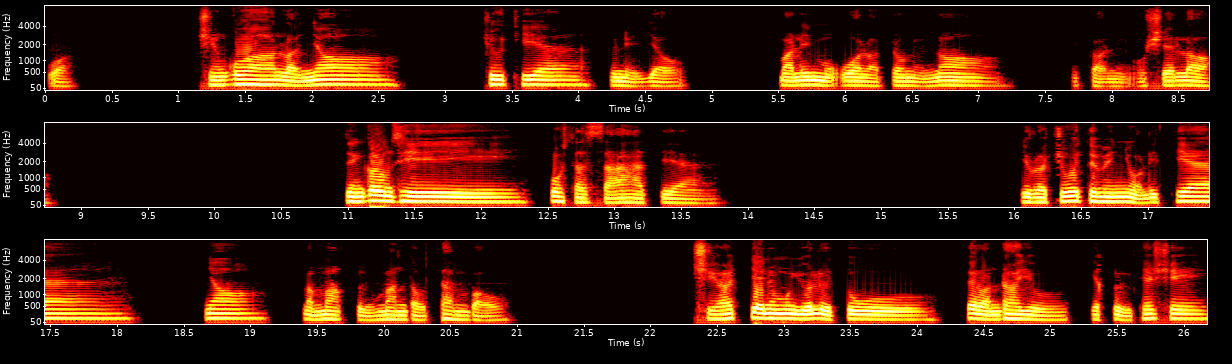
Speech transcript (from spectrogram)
qua xin qua là nho chú thia tôi này giàu mà lên một qua là trong này nó cái còn này ô xe lo. Tiền công thì cô sa sa hạt tiền dù là chúa tôi mình nhỏ đi thia, nho, là mặc cử man đầu tam bảo chỉ hết trên một yếu lửa tu cho lần đó อยู่ tiệc cử thế xe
